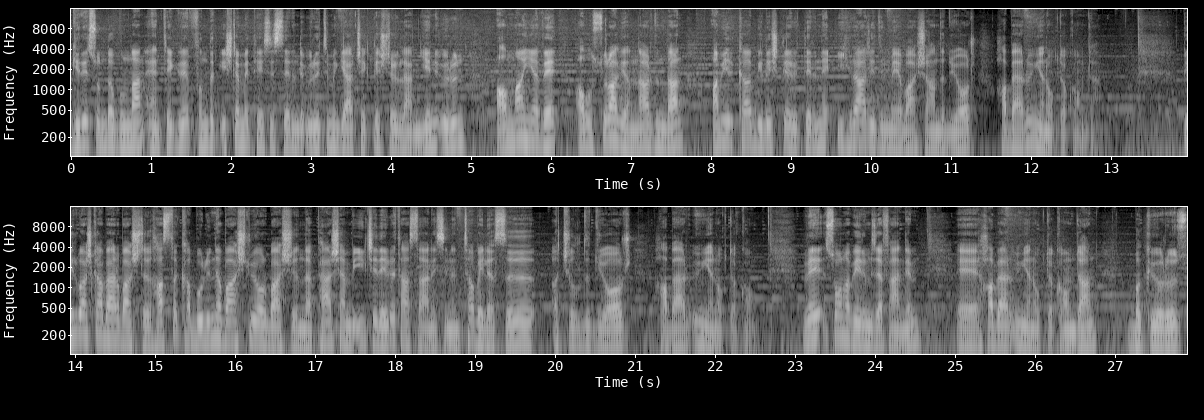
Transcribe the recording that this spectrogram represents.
Giresun'da bulunan entegre fındık işleme tesislerinde üretimi gerçekleştirilen yeni ürün Almanya ve Avustralya'nın ardından Amerika Birleşik Devletleri'ne ihraç edilmeye başlandı diyor haberunya.com'da. Bir başka haber başlığı hasta kabulüne başlıyor başlığında Perşembe İlçe Devlet Hastanesi'nin tabelası açıldı diyor haberunya.com. Ve son haberimiz efendim e, haberunya.com'dan bakıyoruz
